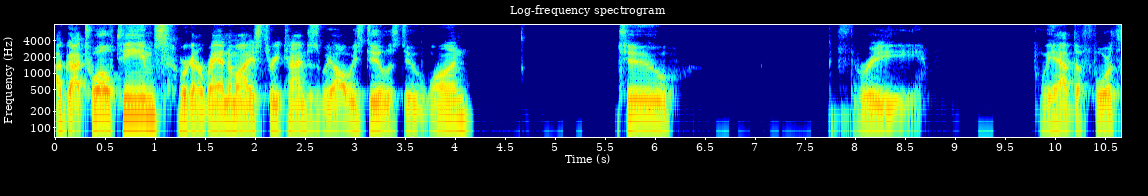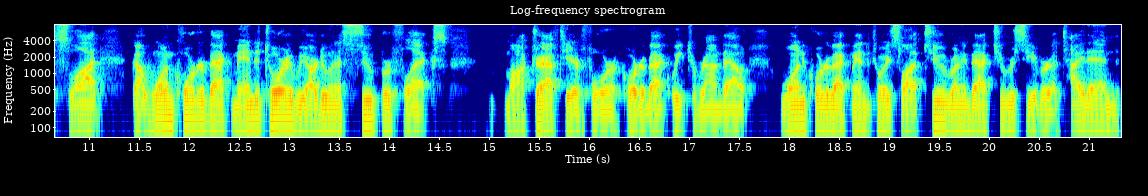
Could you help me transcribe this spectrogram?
I've got 12 teams. We're going to randomize three times as we always do. Let's do one, two, three. We have the fourth slot. Got one quarterback mandatory. We are doing a super flex mock draft here for quarterback week to round out one quarterback mandatory slot, two running back, two receiver, a tight end,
